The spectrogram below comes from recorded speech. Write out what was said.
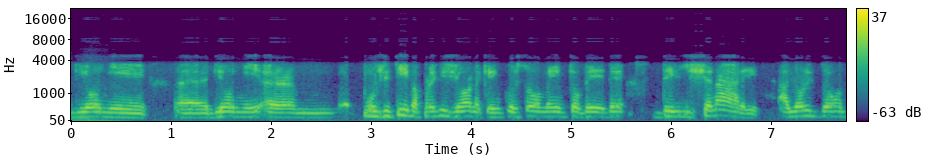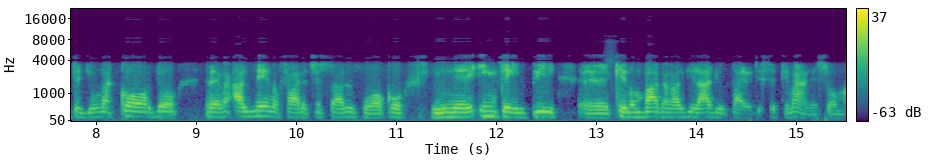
di ogni, eh, di ogni ehm, positiva previsione che in questo momento vede degli scenari all'orizzonte di un accordo per almeno fare cessare il fuoco in, in tempi eh, che non vadano al di là di un paio di settimane. Insomma.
